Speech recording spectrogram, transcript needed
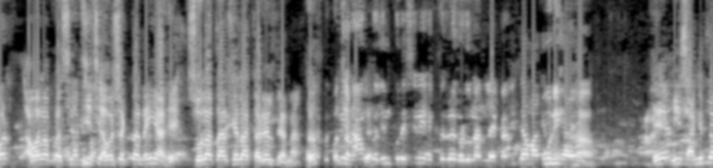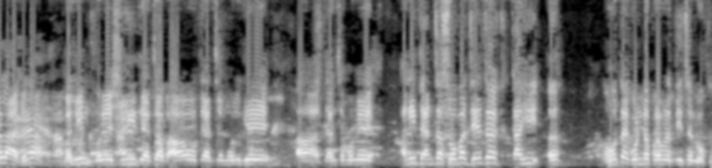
पण आम्हाला प्रसिद्धीची आवश्यकता नाही आहे. सोळा तारखेला कळेल त्यांना. हं? कलीम कुरेशीने हे सगळं घडून आणलंय का? हा. हे मी सांगितलेलं आहे ना. गलीम कुरेशी त्याचा भाव त्याचे मुलगे त्यांचे मुले आणि त्यांच्यासोबत जे जे काही होत आहे गुंड प्रवृत्तीचे लोक.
